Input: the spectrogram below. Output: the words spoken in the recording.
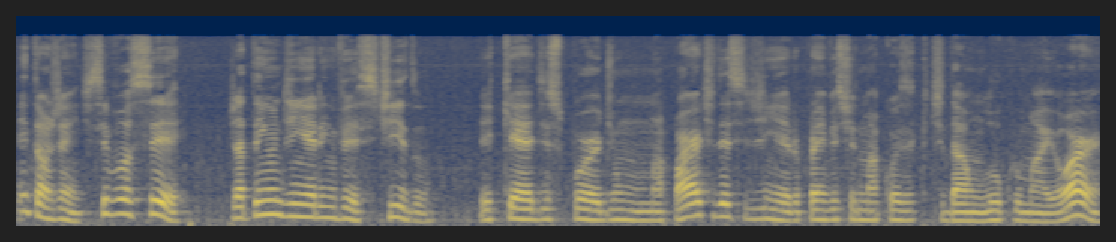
Então, gente, se você já tem um dinheiro investido e quer dispor de uma parte desse dinheiro para investir numa coisa que te dá um lucro maior,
